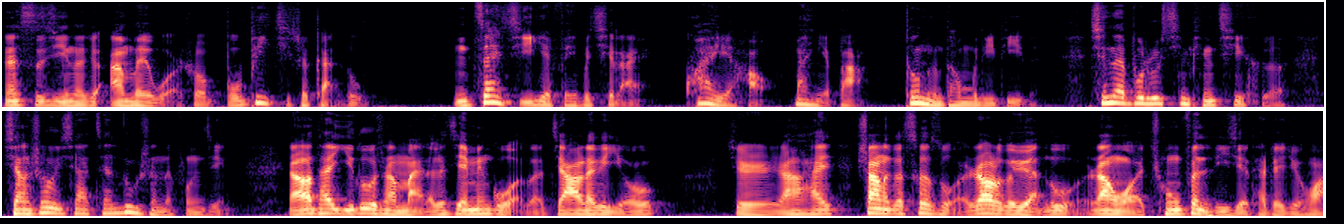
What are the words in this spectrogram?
那司机呢就安慰我说：“不必急着赶路，你再急也飞不起来。”快也好，慢也罢，都能到目的地的。现在不如心平气和，享受一下在路上的风景。然后他一路上买了个煎饼果子，加了个油，就是然后还上了个厕所，绕了个远路，让我充分理解他这句话。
